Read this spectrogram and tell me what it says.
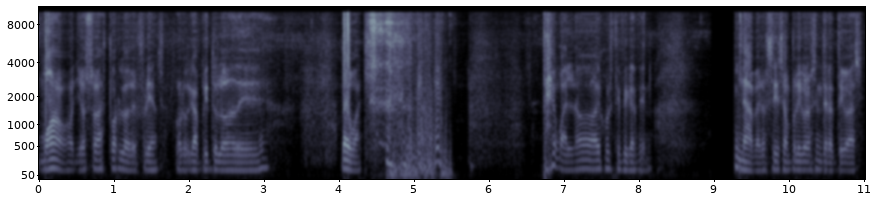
Bueno, yo es por lo de Friends, por el capítulo de... Da igual. da igual, no hay justificación. Nada, pero sí, son películas interactivas.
